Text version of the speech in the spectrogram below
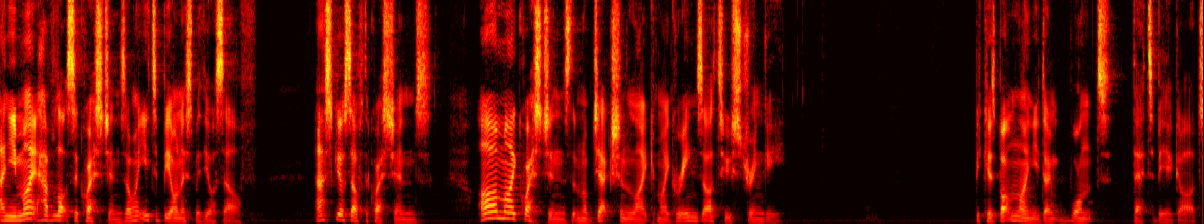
and you might have lots of questions, I want you to be honest with yourself ask yourself the questions Are my questions an objection like my greens are too stringy? Because, bottom line, you don't want there to be a God?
